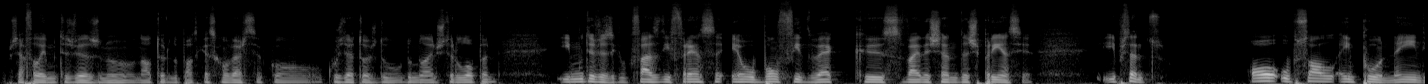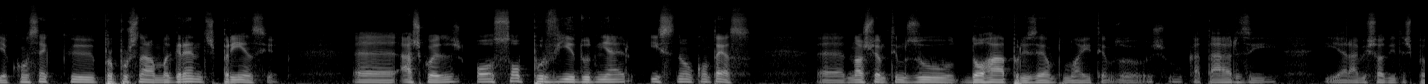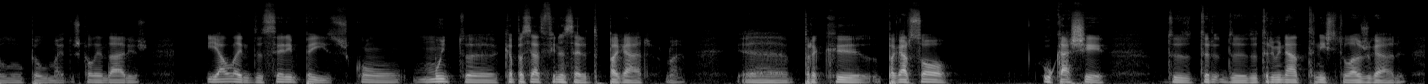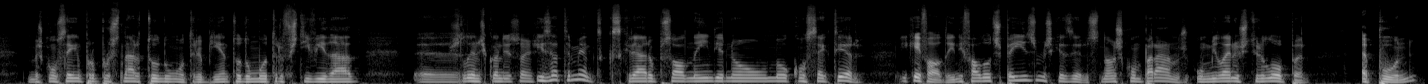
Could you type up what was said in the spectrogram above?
já falei muitas vezes no, na altura do podcast Conversa com, com os diretores do, do Millennium Steel Open. E muitas vezes aquilo que faz diferença é o bom feedback que se vai deixando da experiência. E portanto, ou o pessoal em Pune, na Índia, consegue proporcionar uma grande experiência uh, às coisas, ou só por via do dinheiro isso não acontece. Uh, nós sempre temos o Doha, por exemplo, aí temos os, o Qatars e, e Arábias Sauditas pelo, pelo meio dos calendários. E além de serem países com muita capacidade financeira de pagar, é? uh, para que pagar só o cachê de, de, de determinado tenista lá jogar, mas conseguem proporcionar todo um outro ambiente, toda uma outra festividade. Uh, Excelentes condições. Exatamente, que se calhar o pessoal na Índia não, não consegue ter. E quem fala da Índia fala de outros países, mas quer dizer, se nós compararmos o Millennium Steel Open a Pune,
